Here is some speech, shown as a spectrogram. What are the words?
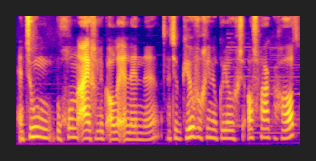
En toen begon eigenlijk alle ellende. En toen heb ik heel veel gynaecologische afspraken gehad.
